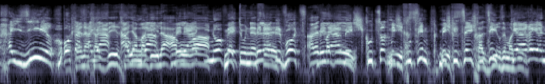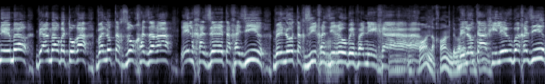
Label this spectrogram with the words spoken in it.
החייזיר, אותה חיה החזיר, חיה מגעילה, ארורה, מטונפת. מלאה בבוץ, מלאה. בשקוצות ושקוצים, חזיר שקוצים, כי. הרי הנאמר ואמר בתורה, ולא תחזור חזרה אל חזרת החזיר, ולא תחזיר חזירהו בפניך. נכון, נכון, ולא נכון. תאכילהו בחזיר,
